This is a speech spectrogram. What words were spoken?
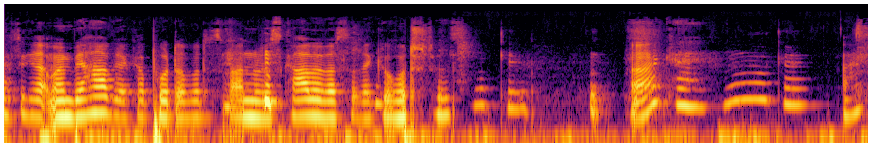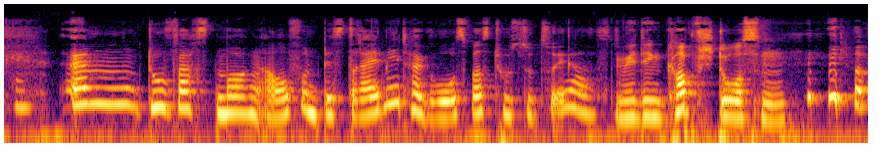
Ich dachte gerade, mein BH wäre kaputt, aber das war nur das Kabel, was da weggerutscht ist. Okay. Okay, okay. okay. Ähm, du wachst morgen auf und bist drei Meter groß. Was tust du zuerst? Mir den Kopf stoßen. Ja,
